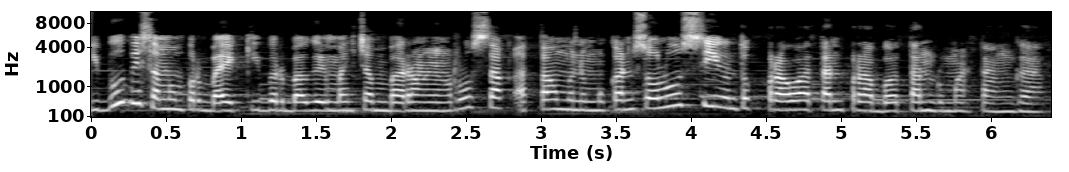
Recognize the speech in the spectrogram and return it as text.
Ibu bisa memperbaiki berbagai macam barang yang rusak atau menemukan solusi untuk perawatan perabotan rumah tangga.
